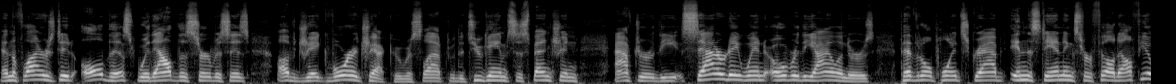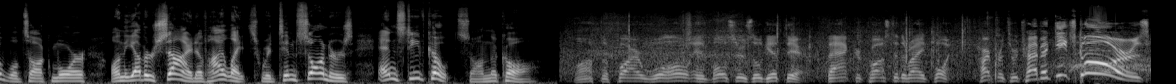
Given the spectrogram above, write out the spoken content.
And the Flyers did all this without the services of Jake Voracek, who was slapped with a two game suspension after the Saturday win over the Islanders. Pivotal points grabbed in the standings for Philadelphia. We'll talk more on the other side of highlights with Tim Saunders and Steve Coates on the call. Off the far wall, and Bolsters will get there. Back across to the right point. Harpur through traffic. He scores!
